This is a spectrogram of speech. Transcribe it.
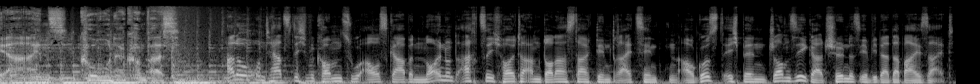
RPA 1, Corona-Kompass. Hallo und herzlich willkommen zu Ausgabe 89 heute am Donnerstag, dem 13. August. Ich bin John Siegert. Schön, dass ihr wieder dabei seid.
